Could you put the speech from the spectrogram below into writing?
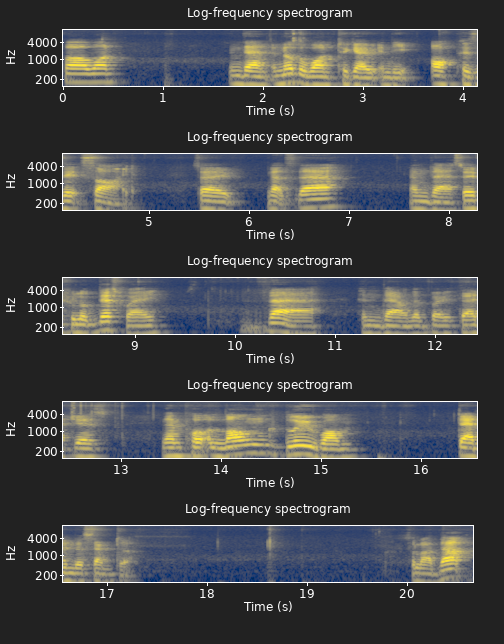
bar one and then another one to go in the opposite side. So that's there and there. So if we look this way, there and there on the both edges, then put a long blue one dead in the center. So like that.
